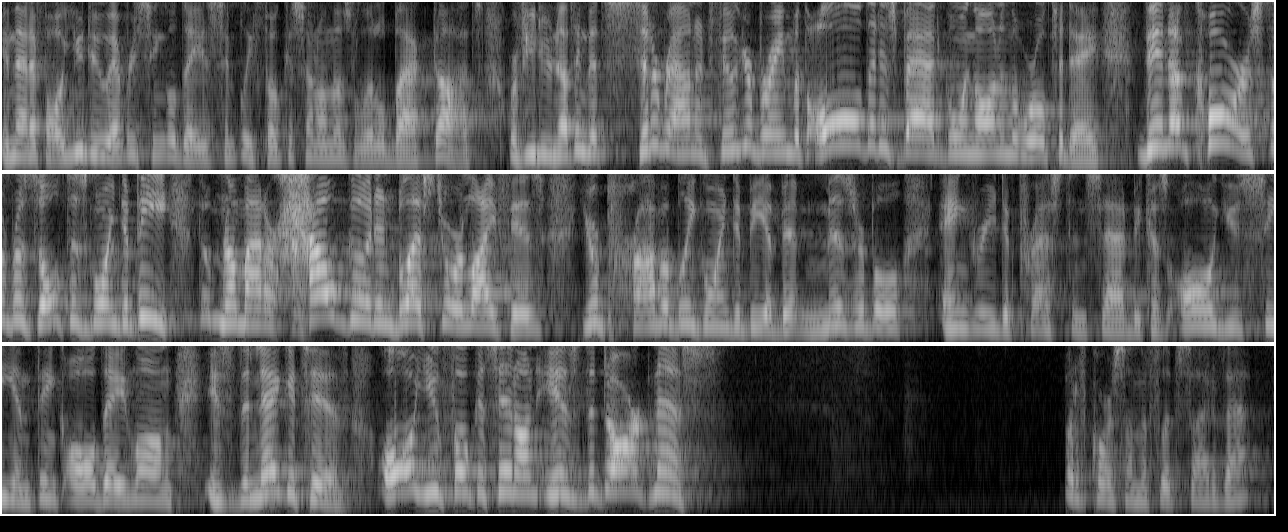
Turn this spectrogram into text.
In that, if all you do every single day is simply focus on those little black dots, or if you do nothing but sit around and fill your brain with all that is bad going on in the world today, then of course the result is going to be that no matter how good and blessed your life is, you're probably going to be a bit miserable, angry, depressed, and sad because all you see and think all day long is the negative. All you focus in on is the darkness. But of course, on the flip side of that,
